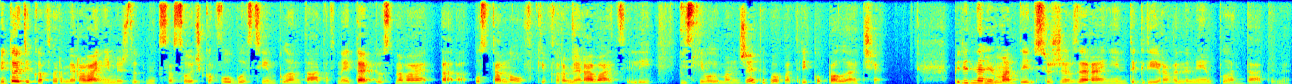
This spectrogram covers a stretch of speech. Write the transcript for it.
Методика формирования межзубных сосочков в области имплантатов на этапе э, установки формирователей десневой манжеты по Патрику Палачи. Перед нами модель с уже заранее интегрированными имплантатами.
